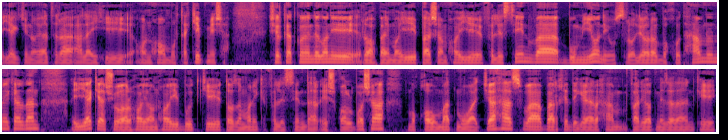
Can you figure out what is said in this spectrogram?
یک جنایت را علیه آنها مرتکب میشه. شرکت کنندگان راهپیمایی های فلسطین و بومیان استرالیا را به خود حمل می‌کردند. یکی از شعارهای آنهایی بود که تا زمانی که فلسطین در اشغال باشه مقاومت موجه است و برخی دیگر هم فریاد می‌زدند که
